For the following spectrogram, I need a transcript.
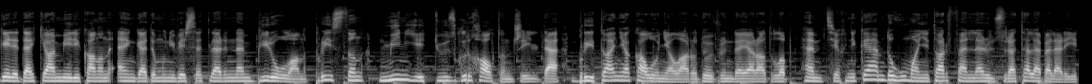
Qeyd edək ki, Amerikanın ən qədim universitetlərindən biri olan Princeton 1746-cı ildə Britaniya koloniyaları dövründə yaradılıb. Həm texniki, həm də humanitar fənlər üzrə tələbələr yetişdirir.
